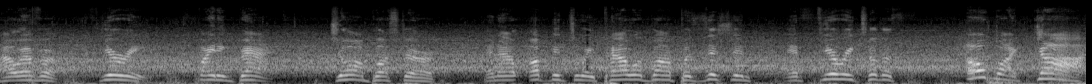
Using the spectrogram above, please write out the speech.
However, Fury fighting back, jawbuster, and now up into a power bomb position, and Fury to the. Oh my God!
